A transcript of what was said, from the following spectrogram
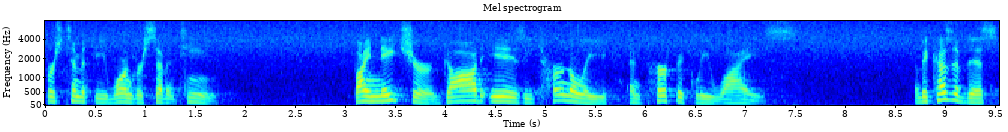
1 Timothy 1, verse 17. By nature, God is eternally and perfectly wise. And because of this,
